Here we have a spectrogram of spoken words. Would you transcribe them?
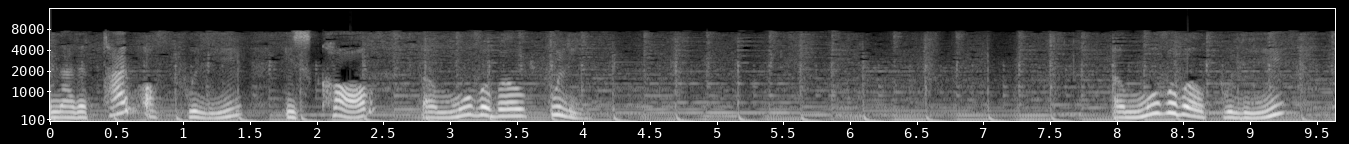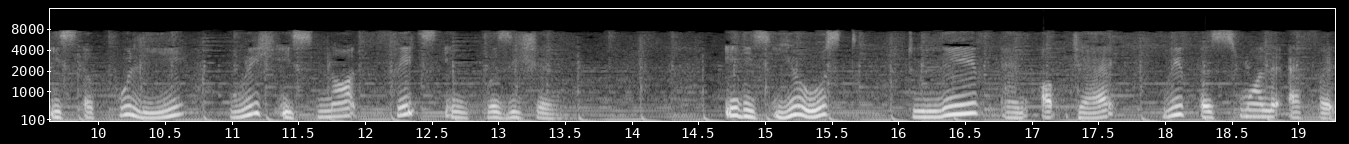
Another type of pulley is called a movable pulley. A movable pulley is a pulley which is not fixed in position. It is used to lift an object with a smaller effort.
